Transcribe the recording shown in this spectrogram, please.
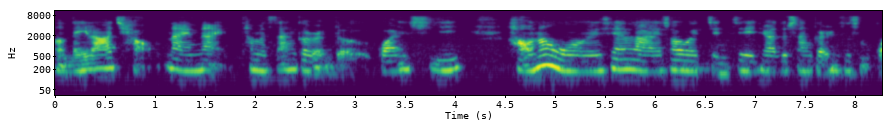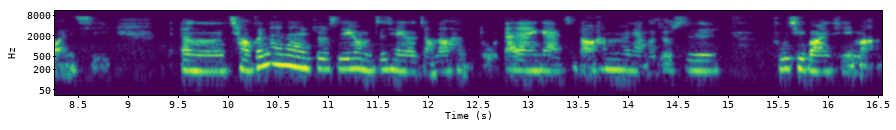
呃，雷拉、巧、奈奈他们三个人的关系。好，那我们先来稍微简介一下这三个人是什么关系。嗯，巧跟奈奈就是因为我们之前有讲到很多，大家应该知道他们两个就是夫妻关系嘛，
